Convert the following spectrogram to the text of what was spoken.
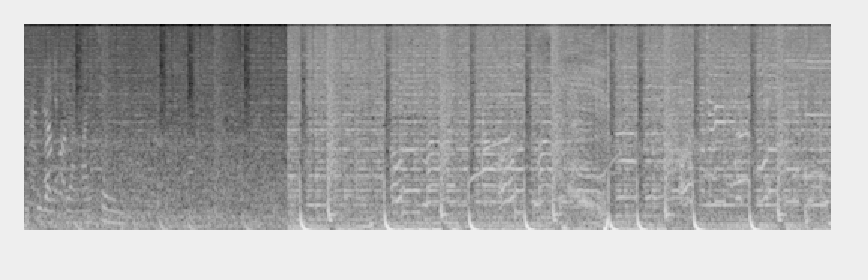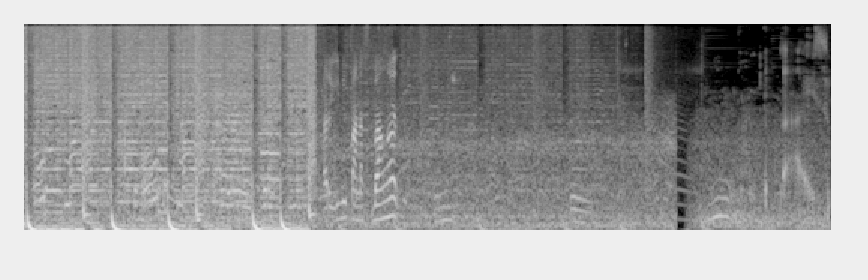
Situ banyak yang mancing panas banget Hmm. Guys.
